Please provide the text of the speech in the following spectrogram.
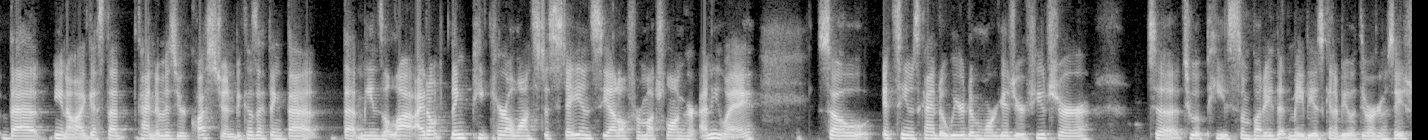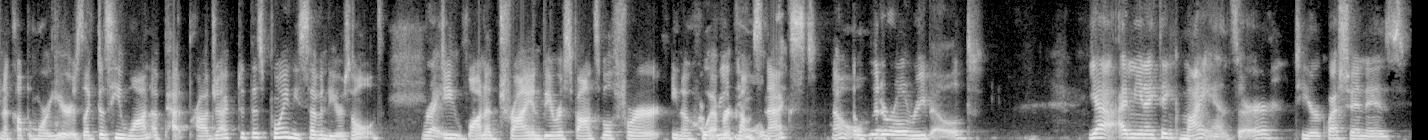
that you know i guess that kind of is your question because i think that that means a lot i don't think pete carroll wants to stay in seattle for much longer anyway so it seems kind of weird to mortgage your future to to appease somebody that maybe is going to be with the organization a couple more years. Like does he want a pet project at this point? He's 70 years old. Right. Do you want to try and be responsible for you know whoever comes next? No. A literal rebuild. Yeah i mean i think my answer to your question is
